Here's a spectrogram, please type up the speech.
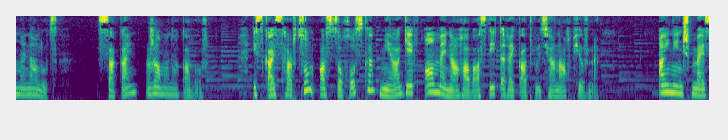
ունենալուց, սակայն ժամանակավոր։ Իսկ այս հարցում Աստծո խոսքը միակ եւ ամենահավաստի տեղեկատվության աղբյուրն է այնինչ մեզ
